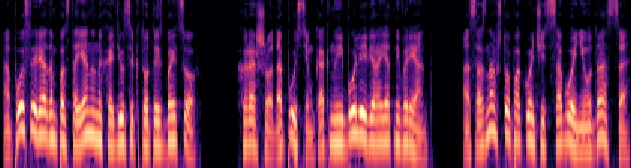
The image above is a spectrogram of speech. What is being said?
А после рядом постоянно находился кто-то из бойцов. Хорошо, допустим, как наиболее вероятный вариант. Осознав, что покончить с собой не удастся,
